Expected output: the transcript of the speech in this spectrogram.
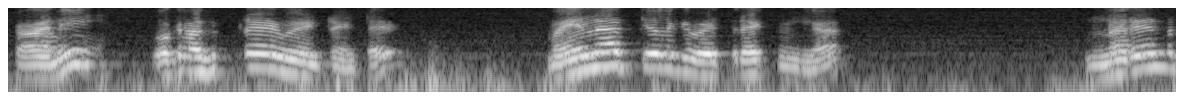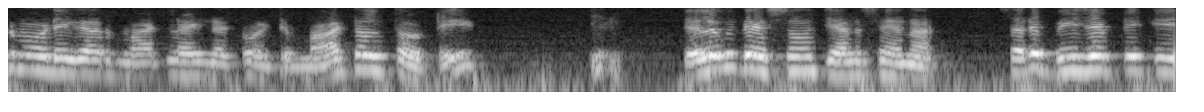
కానీ ఒక అభిప్రాయం ఏంటంటే మైనార్టీలకు వ్యతిరేకంగా నరేంద్ర మోడీ గారు మాట్లాడినటువంటి మాటలతోటి తెలుగుదేశం జనసేన సరే బీజేపీకి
